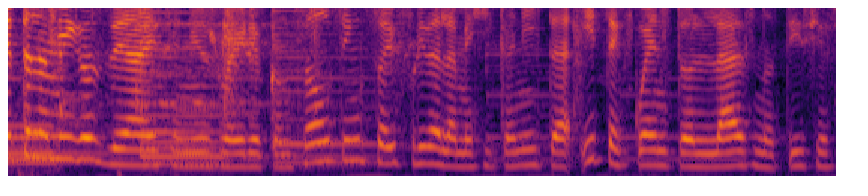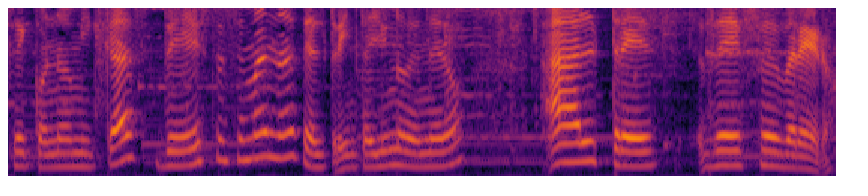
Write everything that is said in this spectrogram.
¿Qué tal amigos de AS News Radio Consulting? Soy Frida la Mexicanita y te cuento las noticias económicas de esta semana, del 31 de enero al 3 de febrero.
